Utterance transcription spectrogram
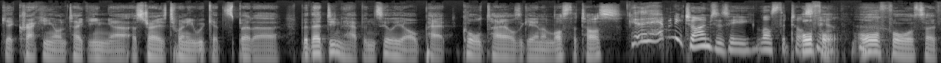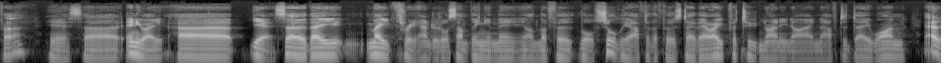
get cracking on taking uh, Australia's 20 wickets. But uh, but that didn't happen. Silly old Pat called tails again and lost the toss. Yeah, How many times has he lost the toss All now? four. All four so far. Yes. Uh, anyway, uh, yeah. So they made 300 or something in there on the first, well, shortly after the first day. They were eight for 299 after day one. Uh,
